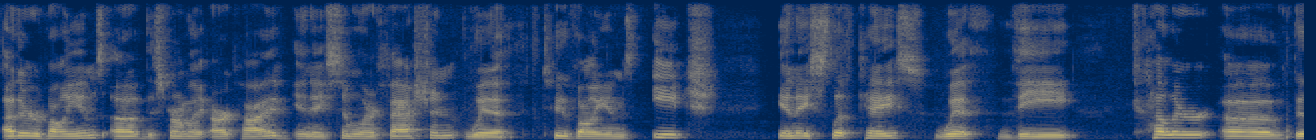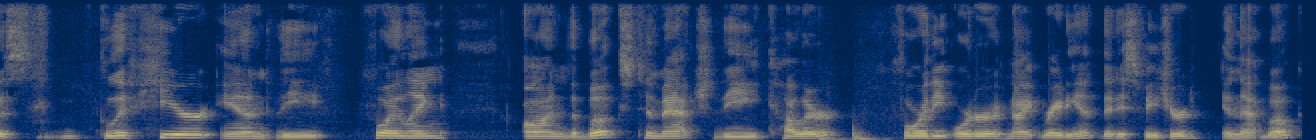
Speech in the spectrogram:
other volumes of the Stormlight Archive in a similar fashion with two volumes each in a slipcase with the color of this glyph here and the foiling on the books to match the color for the Order of Knight Radiant that is featured in that book.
